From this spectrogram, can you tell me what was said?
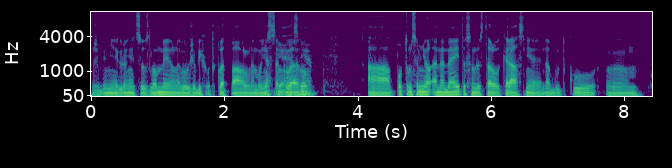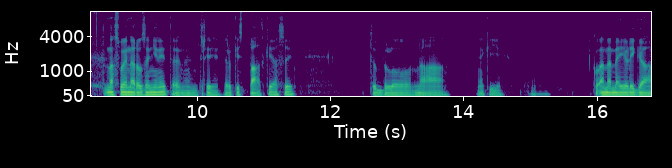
že by mě někdo něco zlomil, nebo že bych odklepal, nebo něco jasně, takového. Jasně. A potom jsem měl MMA, to jsem dostal krásně na budku um, na svoje narozeniny, to je nevím, tři roky zpátky asi. To bylo na nějaký jako MMA liga,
